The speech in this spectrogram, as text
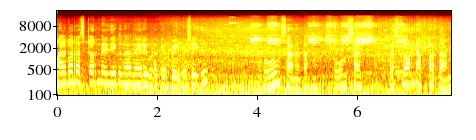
മലബാർ റെസ്റ്റോറന്റ് എഴുതിയേക്കുന്ന നേരെ ഇവിടെ കയറിപ്പോയി പക്ഷേ ഇത് റൂംസാണ് കേട്ടോ. റൂംസ് ആൻഡ് റെസ്റ്റോറന്റ് അപ്പുറത്താണ്.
